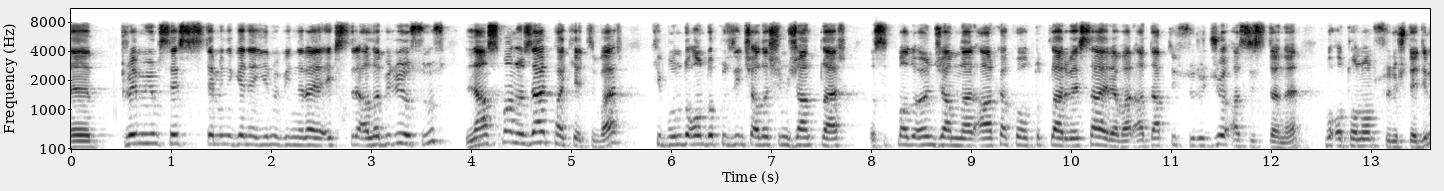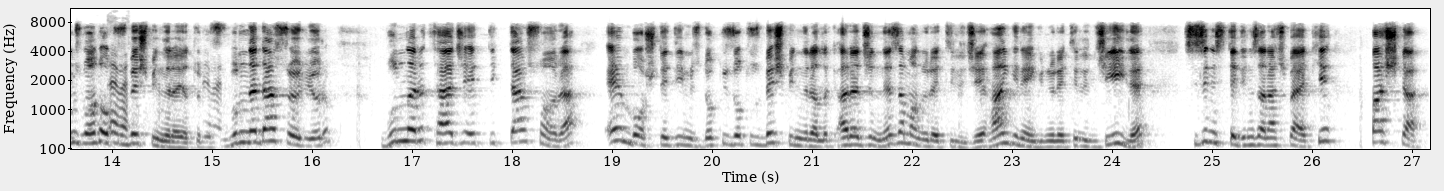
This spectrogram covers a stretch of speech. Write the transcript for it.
Ee, premium ses sistemini gene 20 bin liraya ekstra alabiliyorsunuz. Lansman özel paketi var ki bunda 19 inç alaşım jantlar, ısıtmalı ön camlar, arka koltuklar vesaire var. Adaptif sürücü asistanı, bu otonom sürüş dediğimiz buna da 35 bin lira yatırıyorsunuz. Bunu neden söylüyorum? Bunları tercih ettikten sonra en boş dediğimiz 935 bin liralık aracın ne zaman üretileceği, hangi rengin üretileceğiyle sizin istediğiniz araç belki başka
